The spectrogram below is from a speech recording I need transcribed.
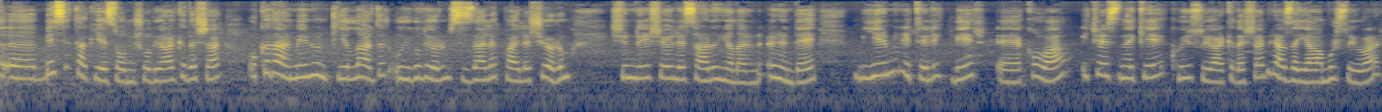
e, besin takviyesi olmuş oluyor arkadaşlar. O kadar memnun ki yıllardır uyguluyorum sizlerle paylaşıyorum. Şimdi şöyle sardunyaların önünde 20 litrelik bir e, kova içerisindeki kuyu suyu arkadaşlar biraz da yağmur suyu var.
